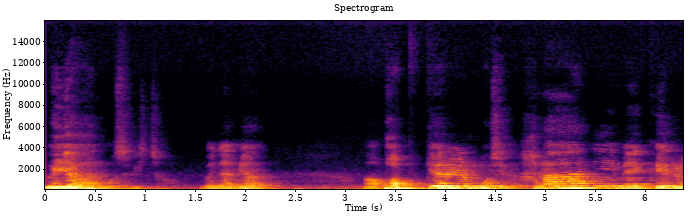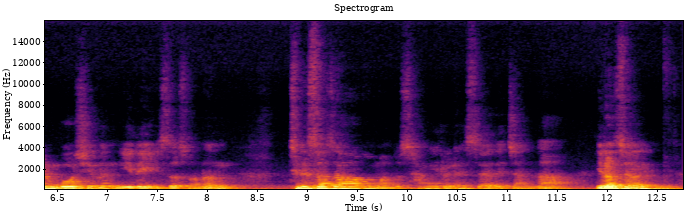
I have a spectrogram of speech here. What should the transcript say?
의아한 모습이죠. 왜냐하면 어, 법궤를 모시는 하나님의 궤를 모시는 일에 있어서는 제사장하고 먼저 상의를 했어야 되지 않나 이런 생각이 듭니다.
